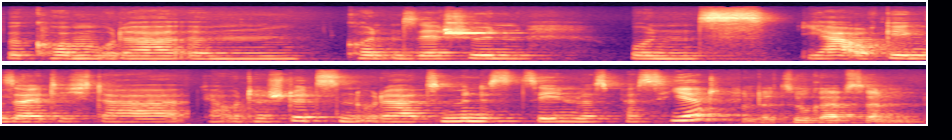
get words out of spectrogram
bekommen oder ähm, konnten sehr schön uns ja auch gegenseitig da ja, unterstützen oder zumindest sehen, was passiert. Und dazu gab es dann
